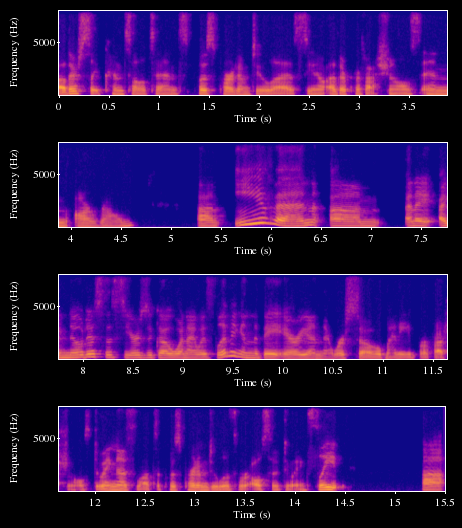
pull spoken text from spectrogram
other sleep consultants, postpartum doulas, you know, other professionals in our realm. Um, even, um, and I, I noticed this years ago when I was living in the Bay Area, and there were so many professionals doing this. Lots of postpartum doulas were also doing sleep. Uh,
